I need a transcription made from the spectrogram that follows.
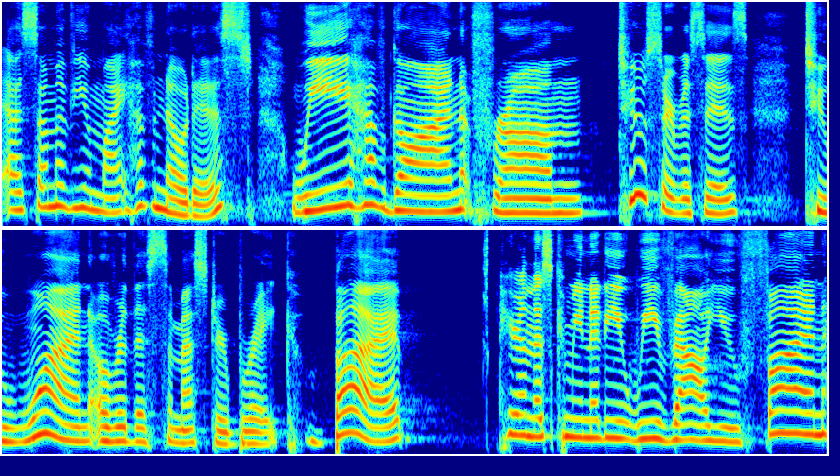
as some of you might have noticed, we have gone from two services to one over this semester break. But here in this community, we value fun.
